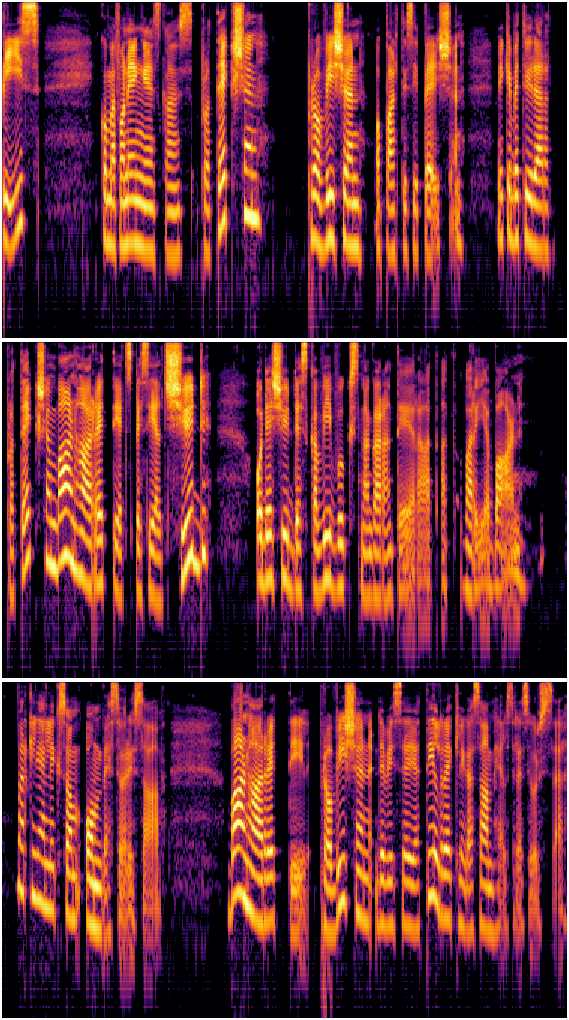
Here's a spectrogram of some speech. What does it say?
P's. Kommer från engelskans protection, provision och participation. Vilket betyder att protection, barn har rätt till ett speciellt skydd och det skyddet ska vi vuxna garantera att, att varje barn verkligen liksom ombesörjs av. Barn har rätt till provision, det vill säga tillräckliga samhällsresurser.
